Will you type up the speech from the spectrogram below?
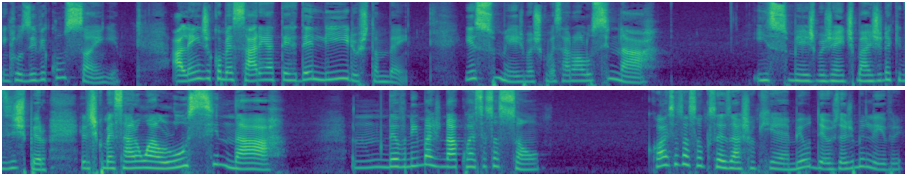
inclusive com sangue. Além de começarem a ter delírios também. Isso mesmo, elas começaram a alucinar. Isso mesmo, gente, imagina que desespero. Eles começaram a alucinar. Eu não devo nem imaginar qual é a sensação. Qual a sensação que vocês acham que é? Meu Deus, Deus me livre.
